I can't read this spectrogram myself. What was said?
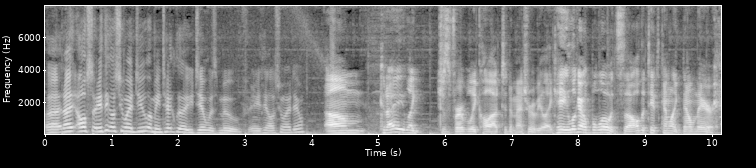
uh and I, also anything else you want to do i mean technically all you did was move anything else you want to do Um, could I like just verbally call out to Dementia and be like, "Hey, look out below! It's uh, all the tape's kind of like down there."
